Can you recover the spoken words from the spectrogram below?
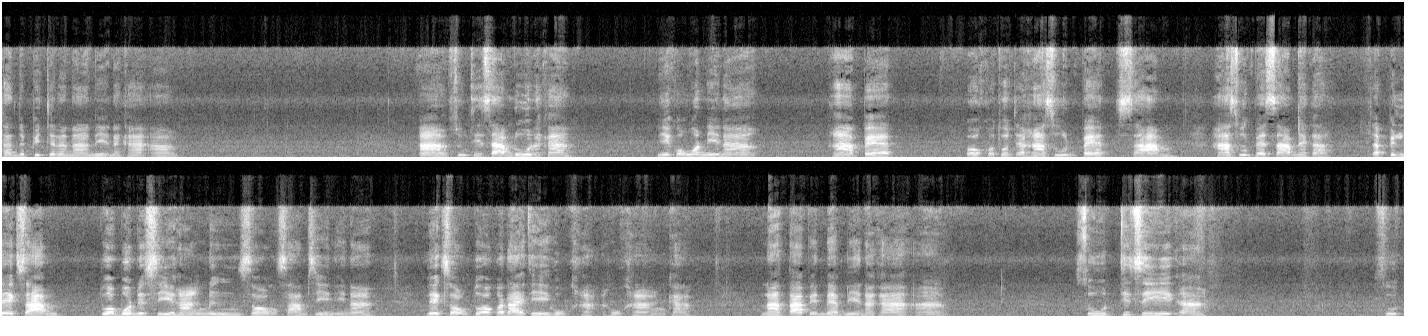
ท่านจะพิจารณานี่นะคะอ้าอ่า สูตรที่สามดูนะคะ นี่ของวันนี้นะห้าแปดโอ้ขอโทษจะห้าศูนย์แปดสามห้าศูนย์แปดสามเนี่ยค่ะ จะเป็นเลขสามตัวบนได้สี่หางหนึ่งสองสามสี่นี่นะ เลขสองตัวก็ได้ที่หกหหกหางค่ะ หน้าตาเป็นแบบนี้นะคะอ่าสูตรที่สี่ค่ะ สูตร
